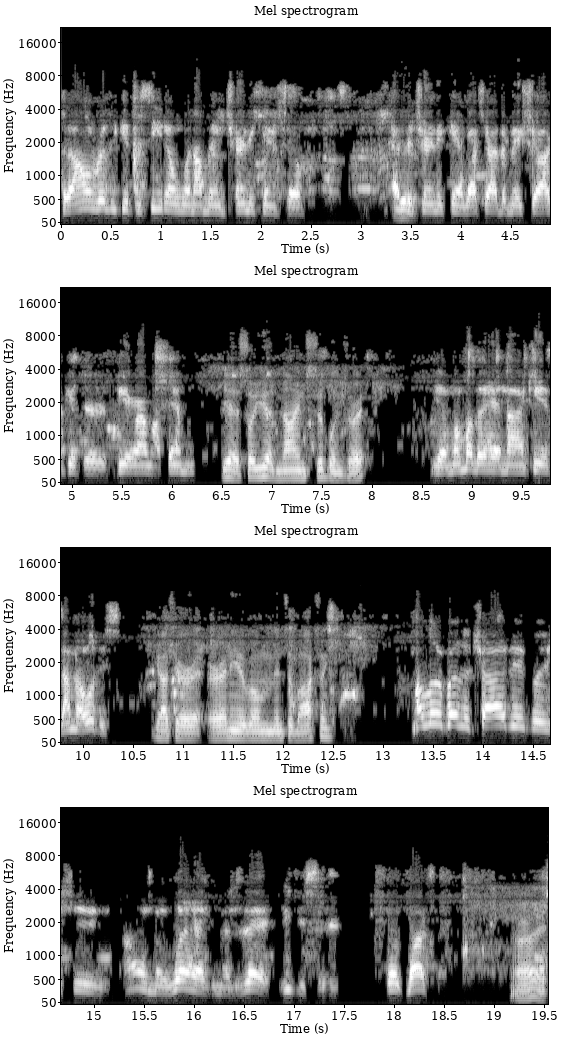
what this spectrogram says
But I don't really get to see them when I'm in training camp. So after Yeah. training camp, I try to make sure I get to be around my family. Yeah, so you had nine siblings, right? Yeah, my mother had nine kids. I'm the oldest. Gotcha. Are, are any of them into boxing? My little brother tried it, but shit, I don't know what happened after that. He just said, "Fuck boxing." All right.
